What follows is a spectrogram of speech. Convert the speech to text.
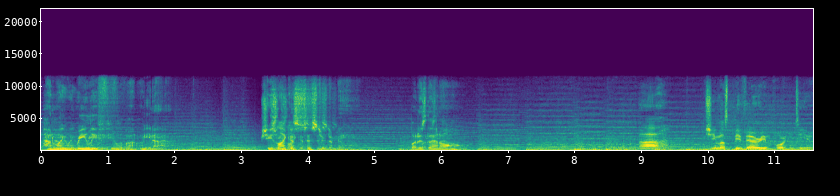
How do I really feel about Mina? She's like a sister to me. But is that all? Ah, she must be very important to you.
